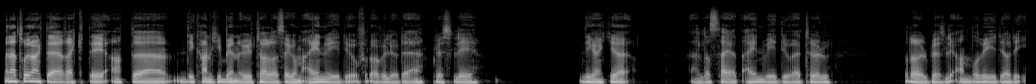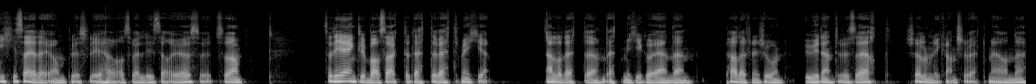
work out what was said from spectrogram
Men jeg tror nok det er riktig at uh, de kan ikke begynne å uttale seg om én video, for da vil jo det plutselig De kan ikke eller si at én video er tull, for da vil plutselig andre videoer de ikke sier det om, plutselig høres veldig seriøse ut. Så, så, de har egentlig bare sagt at dette vet vi ikke, eller dette vet vi ikke hva er, den per definisjon uidentifisert, selv om de kanskje vet mer enn det.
